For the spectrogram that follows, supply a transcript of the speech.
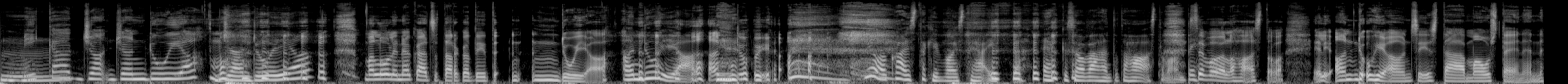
Mm. Mikä John, John Duja? Janduja, Mä luulin eka, että sä tarkoitit n- Ndujaa. anduja. Nduja. Joo, kai sitäkin voisi tehdä itse. Ehkä se on vähän tota haastavampi. Se voi olla haastava. Eli anduja on siis tämä mausteinen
